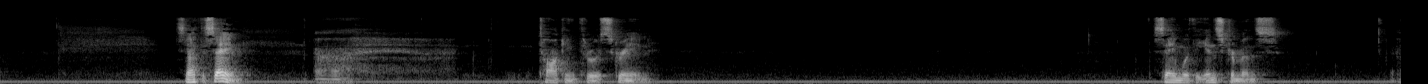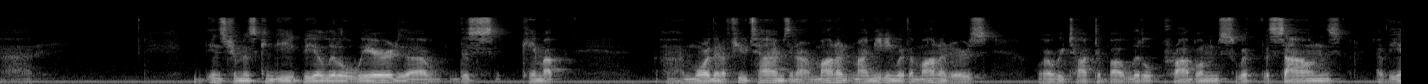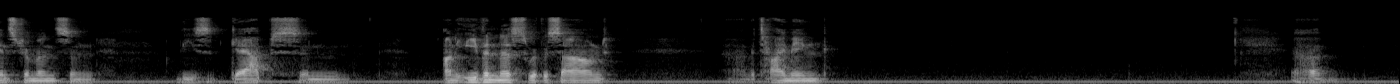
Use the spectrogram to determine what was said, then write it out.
It's not the same uh, talking through a screen. Same with the instruments. Uh, instruments can be a little weird. Uh, this came up uh, more than a few times in our mon- my meeting with the monitors, where we talked about little problems with the sounds of the instruments and these gaps and unevenness with the sound, uh, the timing. Uh,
